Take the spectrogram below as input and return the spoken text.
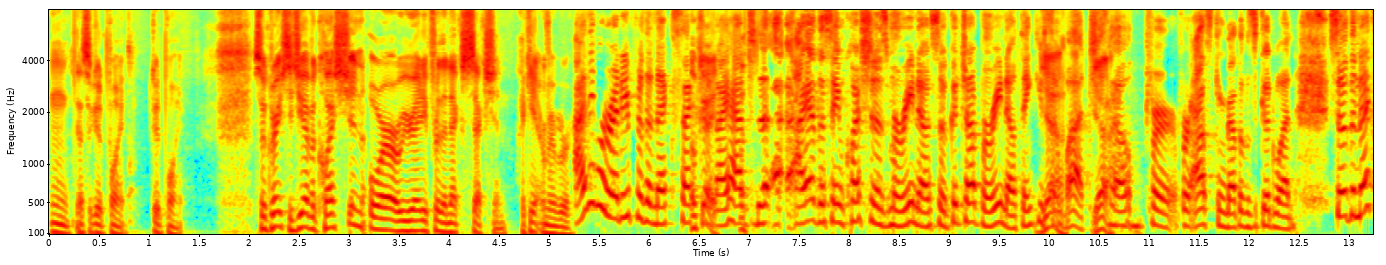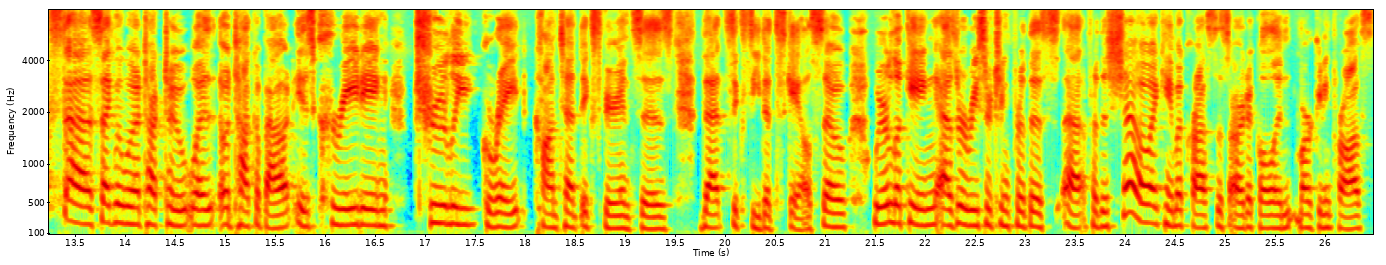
Mm, that's a good point. Good point. So, Grace, did you have a question, or are we ready for the next section? I can't remember. I think we're ready for the next section. Okay, I have the, I had the same question as Marino, so good job, Marino. Thank you yeah, so much yeah. so for for asking that. That was a good one. So, the next uh, segment we want to talk to was, uh, talk about is creating truly great content experiences that succeed at scale. So, we're looking as we're researching for this uh, for this show. I came across this article in Marketing Profs.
